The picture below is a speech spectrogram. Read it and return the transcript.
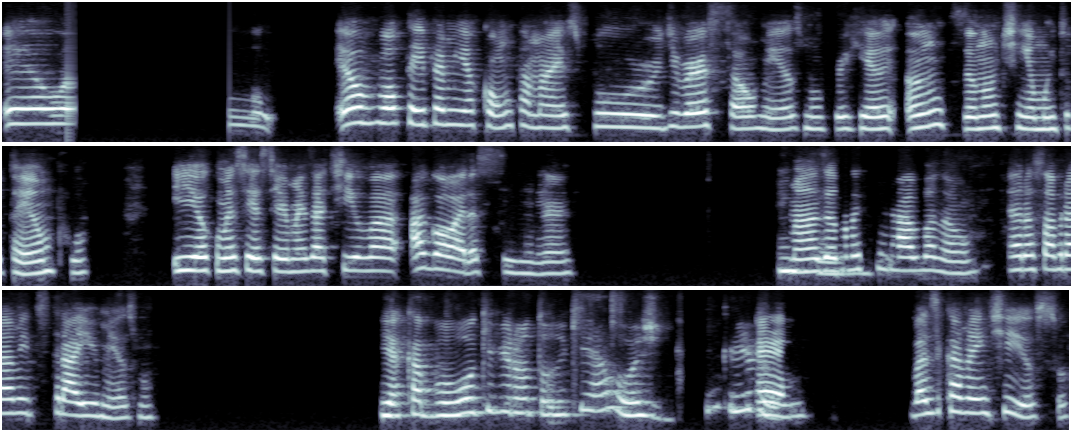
Eu eu voltei para minha conta mais por diversão mesmo, porque antes eu não tinha muito tempo. E eu comecei a ser mais ativa agora, sim, né? Mas eu não esperava, não. Era só pra me distrair mesmo. E acabou que virou tudo que é hoje. Incrível. É, basicamente isso.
